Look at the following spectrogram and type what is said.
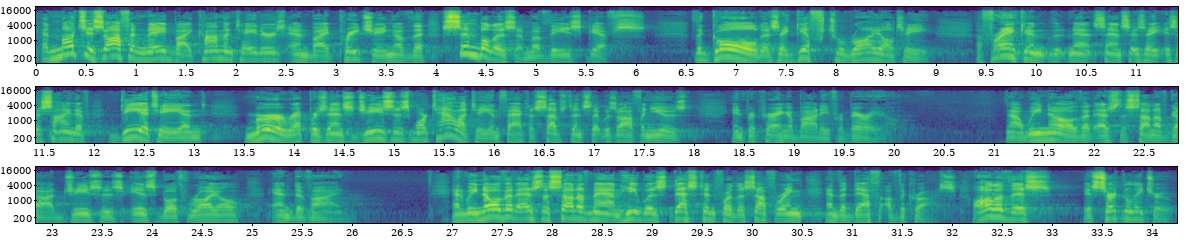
And much is often made by commentators and by preaching of the symbolism of these gifts. The gold is a gift to royalty. The frankincense is a, is a sign of deity, and myrrh represents Jesus' mortality. In fact, a substance that was often used in preparing a body for burial. Now, we know that as the Son of God, Jesus is both royal and divine. And we know that as the Son of Man, he was destined for the suffering and the death of the cross. All of this is certainly true.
